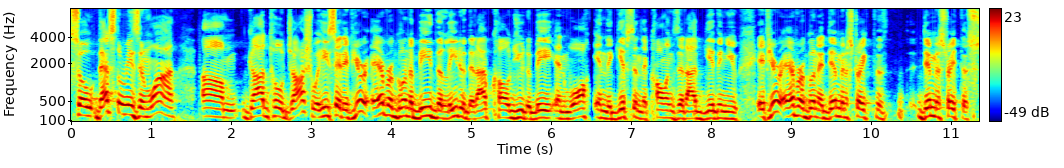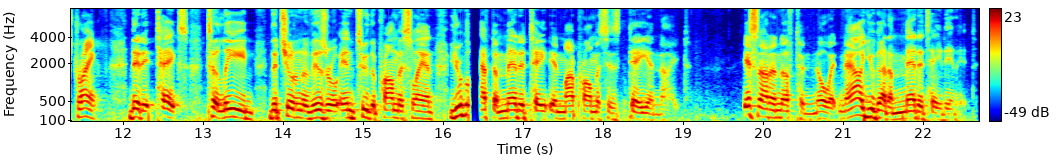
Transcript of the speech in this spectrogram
So that's the reason why um, God told Joshua, He said, if you're ever going to be the leader that I've called you to be and walk in the gifts and the callings that I've given you, if you're ever going to demonstrate the, demonstrate the strength that it takes to lead the children of Israel into the promised land, you're going to have to meditate in my promises day and night. It's not enough to know it. Now you got to meditate in it.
